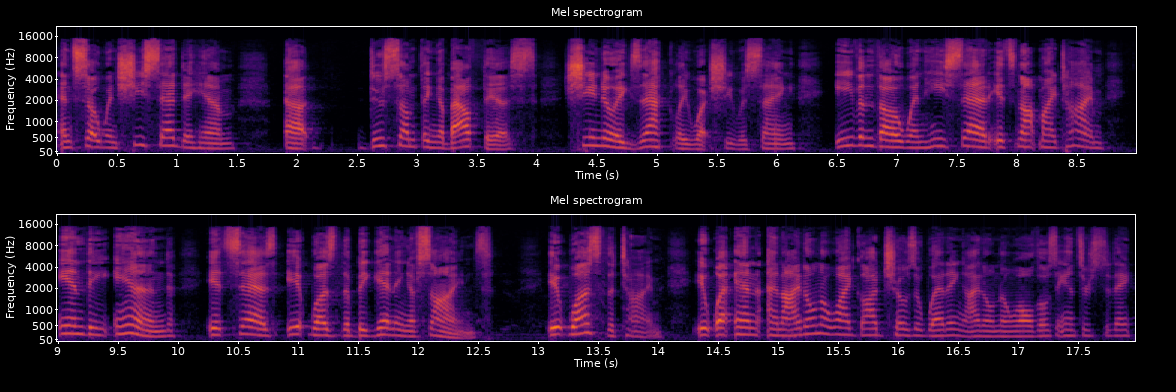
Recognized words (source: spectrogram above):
and so when she said to him, uh, do something about this, she knew exactly what she was saying, even though when he said, It's not my time, in the end, it says it was the beginning of signs. It was the time. It was, and, and I don't know why God chose a wedding. I don't know all those answers today,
